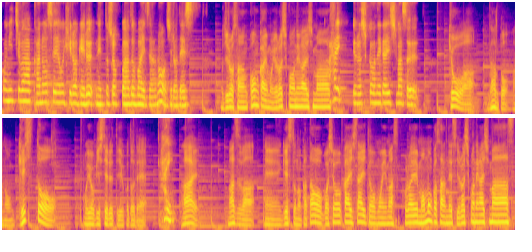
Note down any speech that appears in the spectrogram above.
こんにちは。可能性を広げるネットショップアドバイザーのおじろです。おじろさん、今回もよろしくお願いします。はい。よろしくお願いします。今日は、なんと、あの、ゲストをお呼びしてるということで、はい。はい。まずは、えーゲストの方をご紹介したいと思います。黒江桃子さんです。よろしくお願いします。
